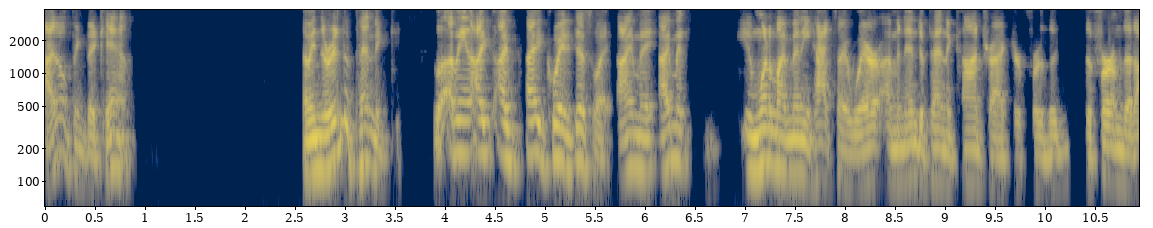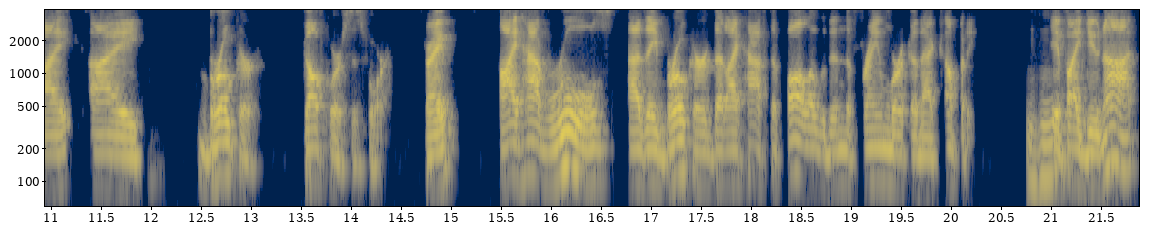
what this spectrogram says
I don't think they can. I mean, they're independent. I mean, I, I, I equate it this way. I'm a I'm an in one of my many hats I wear. I'm an independent contractor for the the firm that I I broker golf courses for. Right. I have rules as a broker that I have to follow within the framework of that company. Mhm. If I do not,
